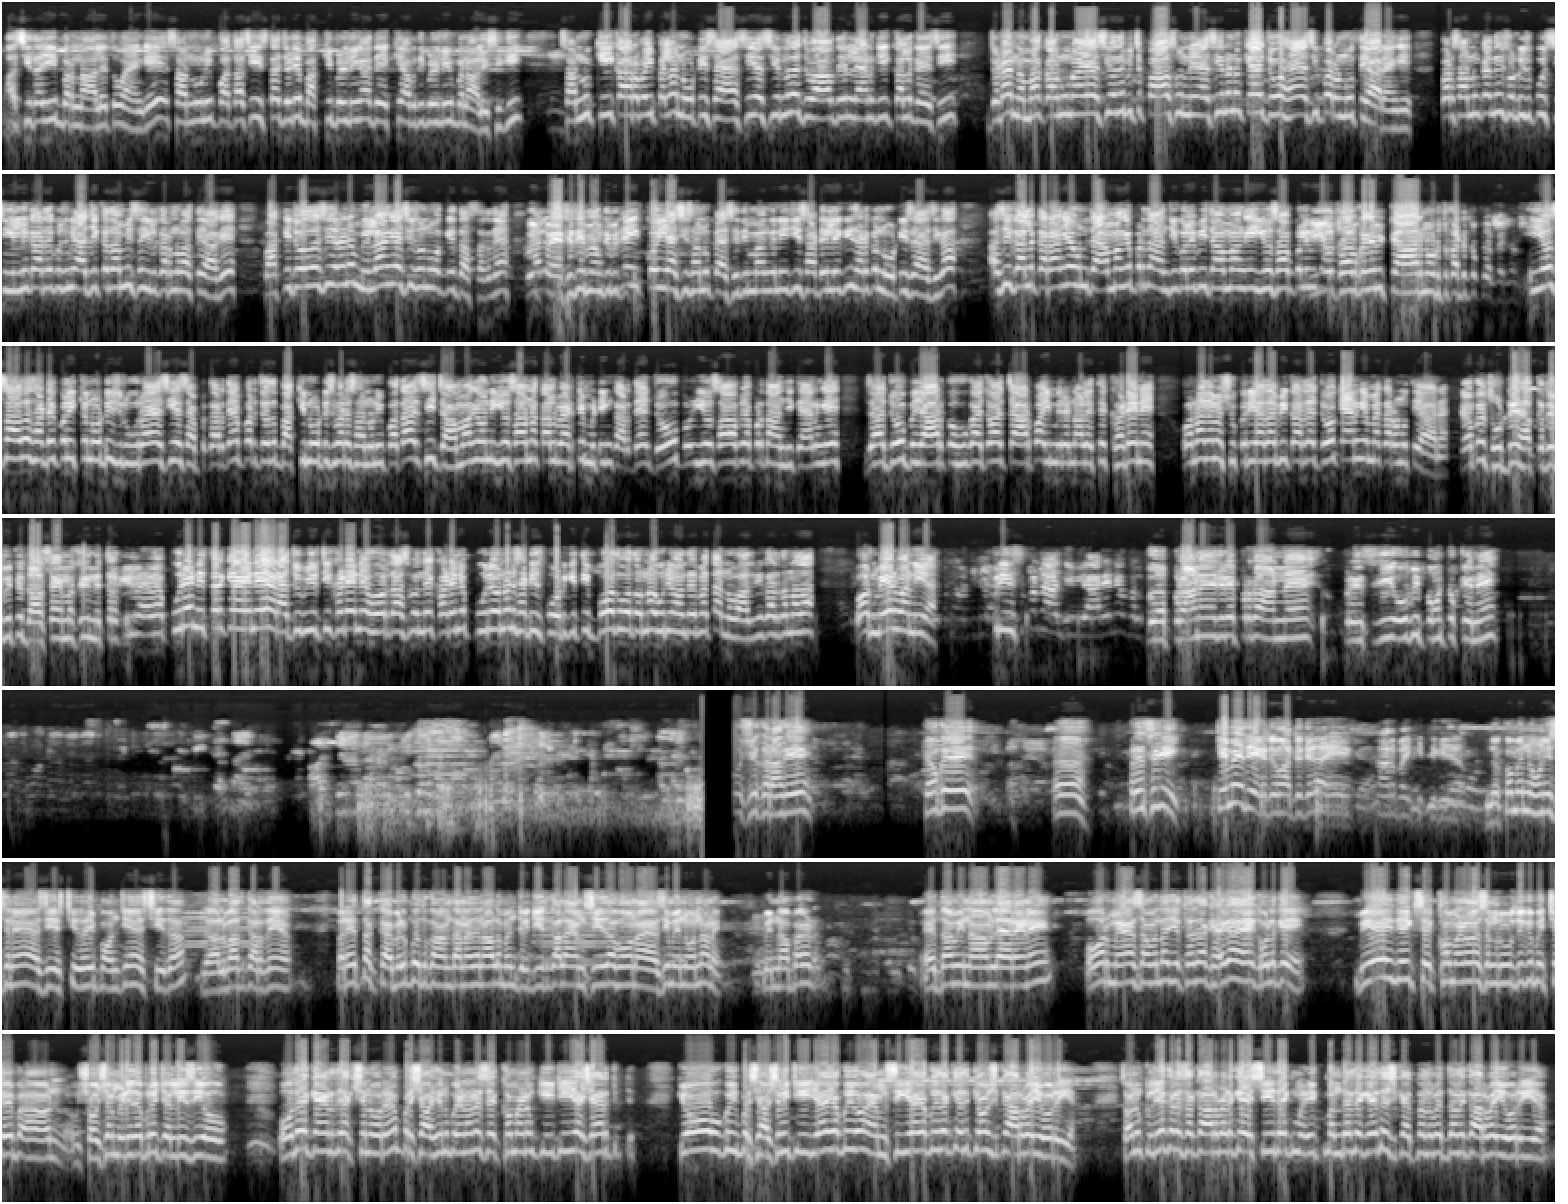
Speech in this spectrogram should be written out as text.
ਅਸੀਂ ਤਾਂ ਜੀ ਬਰਨਾਲੇ ਤੋਂ ਆਏਗੇ। ਸਾਨੂੰ ਨਹੀਂ ਪਤਾ ਸੀ ਇਸ ਤਾਂ ਜਿਹੜੇ ਬਾਕੀ ਬਿਲਡਿੰਗਾਂ ਦੇਖ ਕੇ ਆਪਦੀ ਬਿਲਡਿੰਗ ਬਣਾ ਲਈ ਸੀਗੀ। ਸਾਨੂੰ ਕੀ ਕਾਰਵਾਈ ਪਹਿਲਾਂ ਨੋਟਿਸ ਆਇਆ ਸੀ ਅਸੀਂ ਉਹਨਾਂ ਦਾ ਜਵਾਬ ਦੇਣ ਲੈਣ ਗਈ ਕੱਲ ਗਏ ਸੀ। ਜਿਹੜਾ ਨਵਾਂ ਕਾਨੂੰਨ ਆਇਆ ਸੀ ਉਹਦੇ ਵਿੱਚ ਪਾਸ ਹੁੰਨੇ ਆ। ਅਸੀਂ ਇਹਨਾਂ ਨੂੰ ਕਿਹਾ ਜੋ ਹੈ ਅਸੀਂ ਭਰਨ ਨੂੰ ਤਿਆਰ ਹੈਗੇ। ਪਰ ਸਾਨੂੰ ਕਹਿੰਦੇ ਤੁਹਾਡੀ ਕੋਈ ਸੀਲ ਨਹੀਂ ਕਰਦੇ ਕੁਝ ਨਹੀਂ। ਅੱਜ ਇੱਕਦਮ ਹੀ ਸੀਲ ਕਰਨ ਵਾਸਤੇ ਆ ਗਏ। ਬਾਕੀ ਜਦੋਂ ਅਸੀਂ ਇਹਨਾਂ ਨੂੰ ਮਿਲਾਂਗੇ ਅਸੀਂ ਤੁਹਾਨੂੰ ਅੱਗੇ ਦੱਸ ਸਕਦੇ ਹਾਂ। ਕੋਈ ਪੈਸੇ ਦੀ ਮੰਗ ਵੀ ਨਹੀਂ ਕੋਈ ਐਸੀ ਸਾਨੂੰ ਪੈਸੇ ਦੀ ਮੰਗ ਨਹੀਂ ਜੀ। ਸਾਡੇ ਲਈ ਵੀ ਸਾਡੇ ਕੋਲ ਨੋਟਿਸ ਆਇਆ ਸੀਗਾ। ਅਸੀਂ ਗੱਲ ਕਰਾਂਗੇ ਹੁਣ ਜਾਵਾਂਗੇ ਪ੍ਰਧਾਨ ਜੀ ਕੋਲੇ ਵੀ ਜਾਵਾਂਗੇ ਈਓ ਸਾਹਿਬ ਕੋਲੇ ਵੀ ਈਓ ਸਾਹਿਬ ਕਹਿੰਦੇ ਵੀ ਚਾਰ ਨੋਟਿਸ ਕੱਢ ਚੁੱਕੇ ਪਹਿਲਾਂ। ਈਓ ਸਾਹਿਬ ਦਾ ਸਾਡੇ ਕੋਲ ਇੱਕ ਨੋਟਿਸ ਜ਼ਰੂਰ ਆਇਆ ਅਸੀਂ ਐਕਸੈਪਟ ਕਰਦੇ ਹਾਂ ਪਰ ਜਦੋਂ ਬਾਕੀ ਨੋਟਿਸ ਬਾਰੇ ਸਾਨੂੰ ਨਹੀਂ ਪਤਾ ਅਸੀਂ ਜਾਵਾਂਗੇ। ਹੁਣ ਈਓ ਸਾਹਿਬ ਨਾਲ ਕੱਲ ਬੈਠ ਕੇ ਮੀਟਿੰਗ ਕਰਦੇ ਹਾਂ। ਜੋ ਈਓ ਸਾਹਿਬ ਜਾਂ ਪ੍ਰਧਾਨ ਜੀ ਕਹਿਣਗੇ ਜਾਂ ਜੋ ਬਾਜ਼ਾਰ ਕਹੂਗਾ ਜੋ ਚਾਰ ਭਾਈ ਮੇਰੇ ਨਾਲ ਇੱਥੇ ਖੜੇ ਨੇ ਉਹਨਾਂ ਦਾ ਮੈਂ ਸ਼ੁਕਰੀਆ ਅਦਾ ਵੀ ਕਰਦਾ ਜੋ ਕਹਿਣਗੇ ਮੈਂ ਕਰਨ ਨੂੰ ਤਿਆਰ ਹਾਂ। ਕਿਉਂਕਿ ਤੁਹਾਡੇ ਹੱਕ ਦੇ ਵਿੱਚ 10 ਐਮਸੀ ਨਿੱਤਰ ਕੇ ਮੈਂ ਮੈਂ ਪੂਰੇ ਨਿੱਤਰ ਕੇ ਆਏ ਨੇ ਰਾਜੂ ਵੀਰ ਜੀ ਖੜੇ ਨੇ ਹੋਰ 10 ਬੰਦੇ ਖੜੇ ਨੇ ਪੂਰੇ ਉਹਨਾਂ ਨੇ ਸਾਡੀ ਸਪੋਰਟ ਕੀਤੀ। ਬਹੁਤ ਬਹੁਤ ਉਹਨਾਂ ਉਰੇ ਆਉਂਦੇ ਮੈਂ ਧੰਨਵਾਦ ਵੀ ਕਰਦਾ ਉਹਨਾਂ ਦਾ। ਔਰ ਮਿਹਰਬਾਨੀ ਹੈ ਪ੍ਰਿੰਸ ਪ੍ਰਧਾਨ ਜੀ ਵੀ ਆ ਰਹੇ ਨੇ ਉਹ ਗੱਲ ਪ- ਪੁਰਾਣੇ ਜਿਹੜੇ ਪ੍ਰਧਾਨ ਨੇ ਪ੍ਰਿੰਸ ਜੀ ਉਹ ਵੀ ਪਹੁੰਚ ਚੁੱਕੇ ਨੇ। ਕੋਸ਼ਿਸ਼ ਕਰਾਂਗੇ ਕਿਉਂਕਿ ਪ੍ਰਿੰਸ ਜੀ, ਕਿਵੇਂ ਦੇਖਦੇ ਹੋ ਅੱਜ ਜਿਹੜਾ ਇਹ ਕਾਰਵਾਈ ਕੀਤੀ ਗਈ ਆ? ਦੇਖੋ, ਮੈਨੂੰ ਹੁਣੀ ਸੁਣਿਆ ਅਸੀਂ ਇਸ ਚੀਜ਼ ਦਾ ਹੀ ਪਹੁੰਚੇ ਹਾਂ, ਇਸ ਚੀਜ਼ ਦਾ ਗੱਲਬਾਤ ਕਰਦੇ ਹਾਂ। ਪਰ ਇਹ ਧੱਕਾ ਬਿਲਕੁਲ ਦੁਕਾਨਦਾਰਾਂ ਦੇ ਨਾਲ, ਮੈਨੂੰ ਜਗਜੀਤ ਕਾਲਾ ਐਮਸੀ ਦਾ ਫੋਨ ਆਇਆ ਸੀ ਮੈਨੂੰ ਉਹਨਾਂ ਨੇ, ਵੀ ਪਕੜ ਇਦਾਂ ਵੀ ਨਾਮ ਲੈ ਰਹੇ ਨੇ। ਔਰ ਮੈਂ ਸਮਝਦਾ ਜਿੱਥੇ ਤੱਕ ਹੈਗਾ ਇਹ ਖੁੱਲ ਕੇ, ਵੀ ਇਹ ਜੇ ਇੱਕ ਸੇਖੋ ਮੈਡਮ ਹੈ ਸੰਗਰੂਰ ਦੀ ਕੋਈ ਪਿੱਛੇ ਸੋਸ਼ਲ ਮੀਡੀਆ ਦੇ ਪੂਰੀ ਚੱਲੀ ਸੀ ਉਹ। ਉਹਦੇ ਕਹਿਣ ਤੇ ਐਕਸ਼ਨ ਹੋ ਰਹੇ ਰਿਹਾ ਪ੍ਰਸ਼ਾਸਨ ਨੂੰ ਪੁੱਛਣਾ ਨੇ ਸੇਖੋ ਮੈਡਮ, ਕੀ ਚੀਜ਼ ਹੈ ਸ਼ਹਿਰ ਕਿਉਂ ਕੋਈ ਪ੍ਰਸ਼ਾਸਨਿਕ ਚੀਜ਼ ਹੈ ਜਾਂ ਕੋਈ ਉਹ ਐਮਸੀ ਹੈ ਜਾਂ ਕੋਈ ਇਹਦਾ ਕਿਉਂ ਕਾਰਵਾਈ ਹੋ ਰਹੀ ਹੈ? ਸਾਨੂੰ ਕਲੀਅਰ ਕਰੇ ਸਰਕਾਰ ਬੈਠ ਕੇ ਇਸ ਚੀਜ਼ ਦੇ ਇੱਕ ਇੱਕ ਬੰਦੇ ਦੇ ਕਹੇ ਤੇ ਸ਼ਿਕਾਇਤਾਂ ਦੇ ਇਦਾਂ ਦੀ ਕਾਰਵਾਈ ਹੋ ਰਹੀ ਹੈ?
